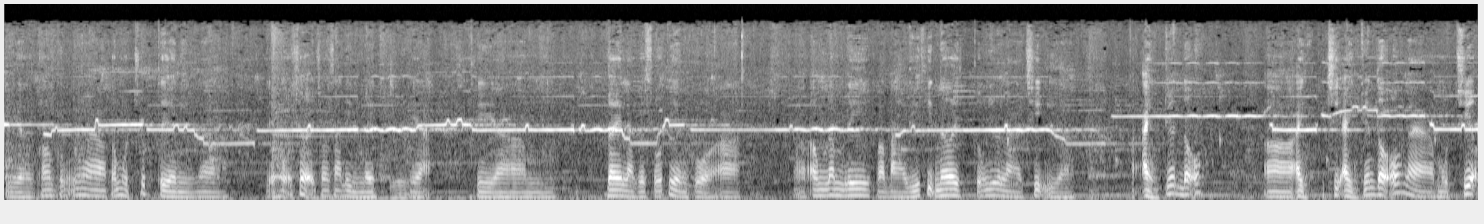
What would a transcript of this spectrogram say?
Thì ờ, con cũng có một chút tiền để hỗ trợ cho gia đình mình. Dạ. Thì ờ, đây là cái số tiền của ông Lâm Ly và bà Lý Thị Nơi cũng như là chị ảnh Tuyết Đỗ. Ảnh chị ảnh Tuyết Đỗ là một triệu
